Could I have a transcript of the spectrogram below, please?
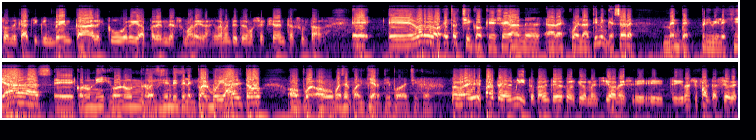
donde cada chico inventa, descubre y aprende a su manera. Realmente tenemos excelentes resultados. Eh, eh, Eduardo, estos chicos que llegan eh, a la escuela tienen que ser mentes privilegiadas, eh, con un, con un coeficiente intelectual muy alto, o, o, puede ser cualquier tipo de chico. Bueno, es, es parte del mito, también te dejo que lo menciones, este, no hace falta ser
